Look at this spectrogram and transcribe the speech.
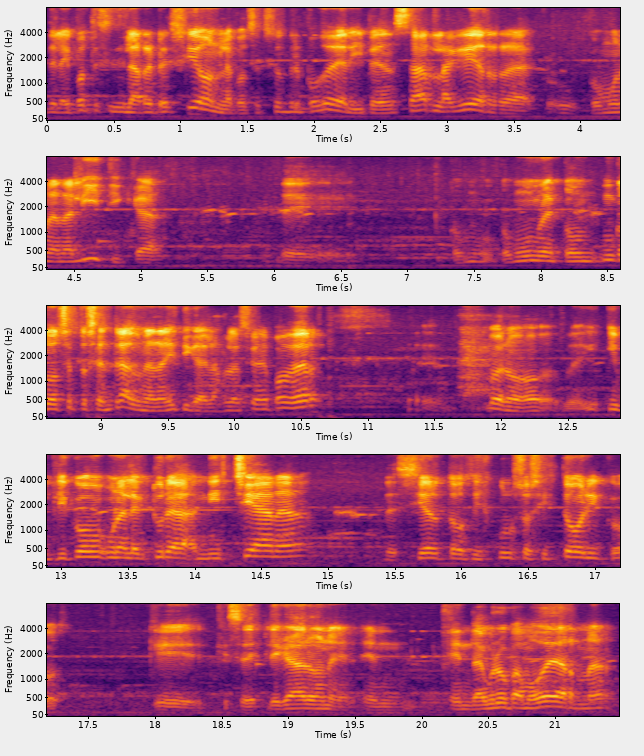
hipótesis de la represión, la concepción del poder y pensar la guerra como, una analítica, como, un, concepto central de una analítica de las relaciones de poder, eh, bueno, implicó una lectura nietzscheana de ciertos discursos históricos que, se desplegaron en, la Europa moderna,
